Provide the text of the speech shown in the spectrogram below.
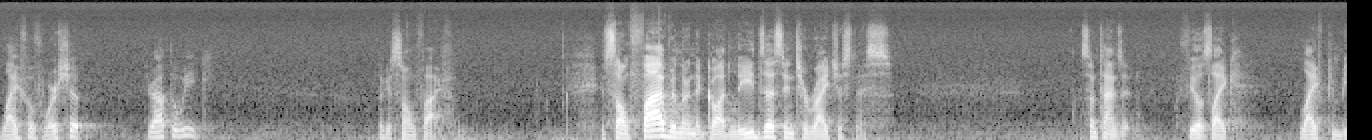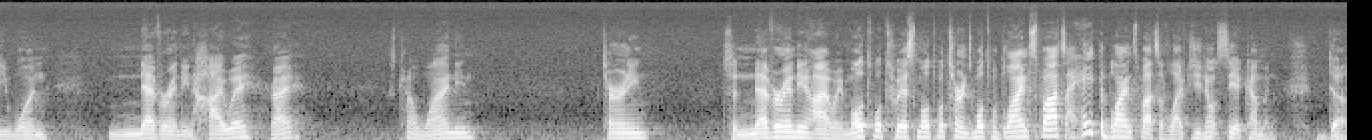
life of worship throughout the week? Look at Psalm 5. In Psalm 5, we learn that God leads us into righteousness. Sometimes it feels like life can be one never ending highway, right? It's kind of winding, turning, it's a never ending highway. Multiple twists, multiple turns, multiple blind spots. I hate the blind spots of life because you don't see it coming. Duh.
